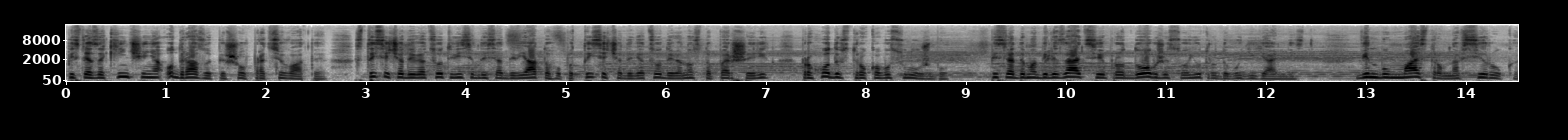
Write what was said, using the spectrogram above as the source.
Після закінчення одразу пішов працювати. З 1989 по 1991 рік проходив строкову службу. Після демобілізації продовжив свою трудову діяльність. Він був майстром на всі руки,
